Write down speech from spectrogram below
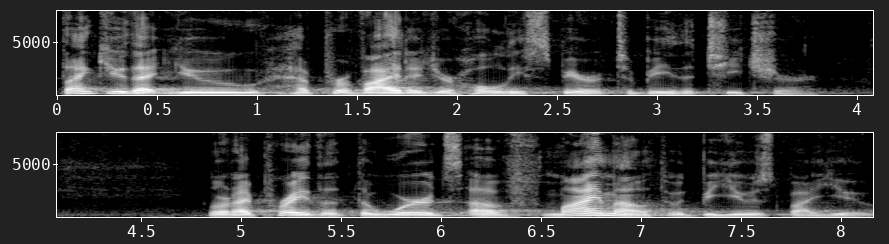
Thank you that you have provided your Holy Spirit to be the teacher. Lord, I pray that the words of my mouth would be used by you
